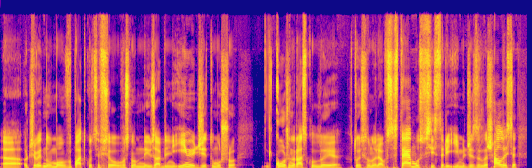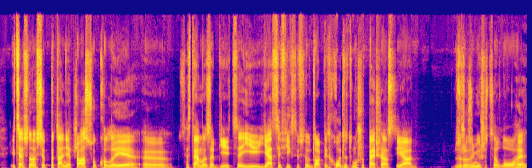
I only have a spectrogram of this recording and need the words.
Е, Очевидно, в моєму випадку це все в основному неюзабельні іміджі, тому що кожен раз, коли хтось оновляв систему, всі старі іміджі залишалися, і це все питання часу, коли е, система заб'ється. І я це фіксився в два підходи, тому що перший раз я зрозумів, що це логи.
